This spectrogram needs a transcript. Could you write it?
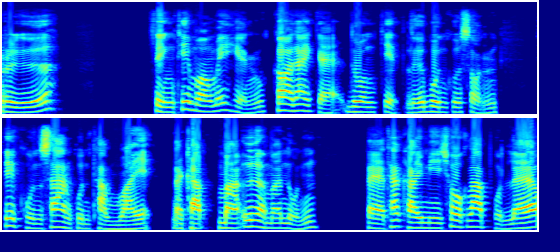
หรือ สิ่งที่มองไม่เห็นก็ได้แก่ดวงจิตหรือบุญกุศลที่คุณสร้างคุณทำไว้นะครับ มาเอื้อมาหนุน แต่ถ้าใครมีโชคลาภผลแล้ว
